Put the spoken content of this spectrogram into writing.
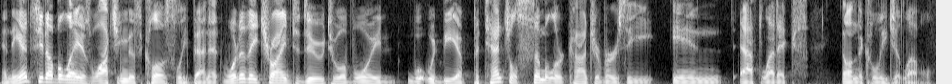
And the NCAA is watching this closely, Bennett. What are they trying to do to avoid what would be a potential similar controversy in athletics on the collegiate level?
